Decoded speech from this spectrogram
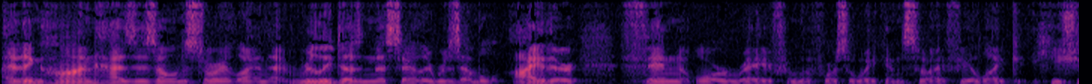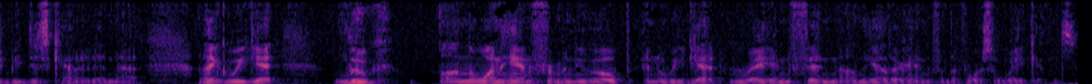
I think Han has his own storyline that really doesn't necessarily resemble either Finn or Rey from The Force Awakens. So I feel like he should be discounted in that. I think we get Luke on the one hand from A New Hope, and we get Rey and Finn on the other hand from The Force Awakens.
